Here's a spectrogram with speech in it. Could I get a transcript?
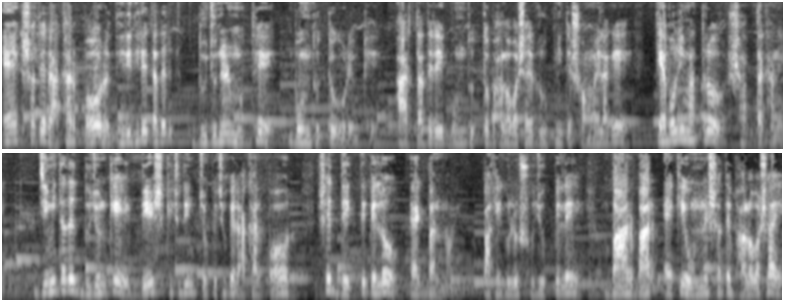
একসাথে রাখার পর ধীরে ধীরে তাদের দুজনের মধ্যে বন্ধুত্ব গড়ে ওঠে। আর তাদের এই বন্ধুত্ব ভালোবাসায় রূপ নিতে সময় লাগে কেবলই মাত্র সপ্তাহখানেক। জিমি তাদের দুজনকে বেশ কিছুদিন চোখে চোখে রাখার পর সে দেখতে পেল একবার নয়। পাখিগুলো সুযোগ পেলে বারবার একে অন্যের সাথে ভালোবাসায়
